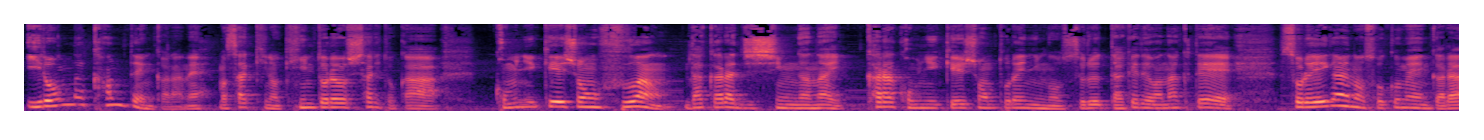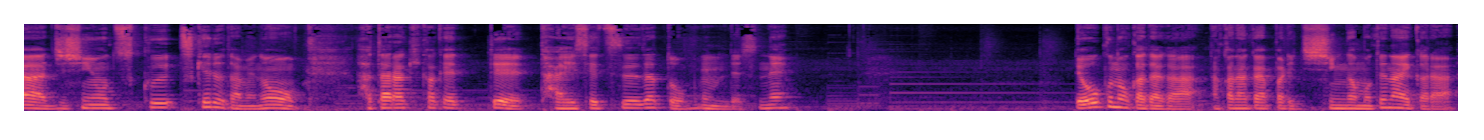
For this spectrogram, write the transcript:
いろんな観点からね、まあ、さっきの筋トレをしたりとかコミュニケーション不安だから自信がないからコミュニケーショントレーニングをするだけではなくてそれ以外の側面から自信をつくつけるための働きかけって大切だと思うんですね。で多くの方がなかなかやっぱり自信が持てないから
